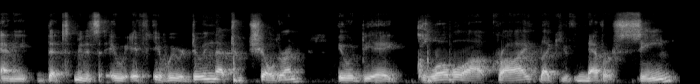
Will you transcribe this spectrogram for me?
any that's i mean if, if we were doing that to children it would be a global outcry like you've never seen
